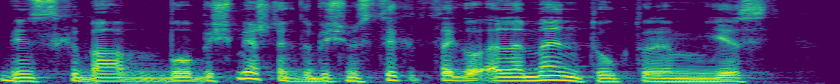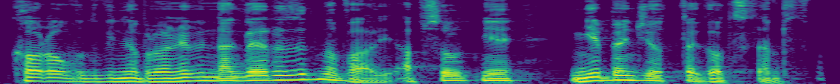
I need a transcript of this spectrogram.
Więc chyba byłoby śmieszne, gdybyśmy z tych, tego elementu, którym jest korowód winobraniowy, nagle rezygnowali. Absolutnie nie będzie od tego odstępstwa.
